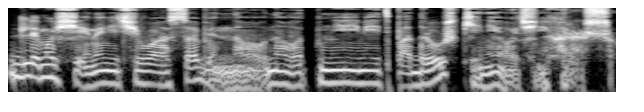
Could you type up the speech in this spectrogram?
Для мужчины ничего особенного, но вот не иметь подружки не очень хорошо.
